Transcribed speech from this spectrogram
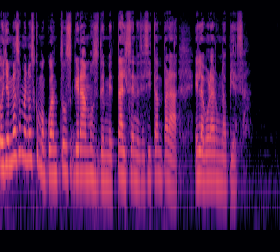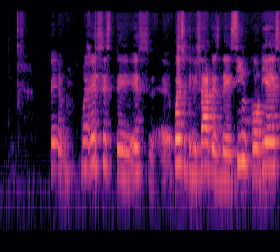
Oye, más o menos como cuántos gramos de metal se necesitan para elaborar una pieza. Eh, es este, es, eh, puedes utilizar desde 5, 10,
